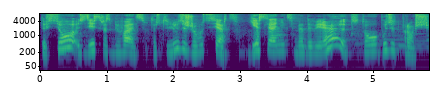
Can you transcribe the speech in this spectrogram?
то все здесь разбивается, потому что люди живут сердцем. Если они тебе доверяют, то будет проще.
